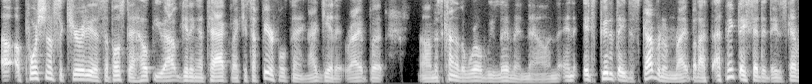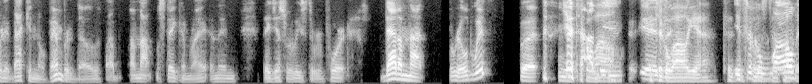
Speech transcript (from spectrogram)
a, a portion of security that's supposed to help you out getting attacked. Like it's a fearful thing. I get it, right? But um, it's kind of the world we live in now, and and it's good that they discovered them, right? But I, I think they said that they discovered it back in November, though, if I, am not mistaken, right? And then they just released the report that I'm not thrilled with, but yeah, it took a while. Mean, yeah, it took a while, yeah. To it took a while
